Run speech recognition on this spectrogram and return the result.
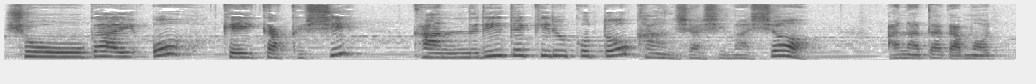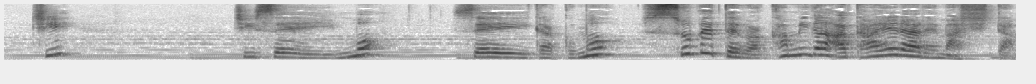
障害を計画し管理できることを感謝しましょう。あなたが持ち、知性も性格もすべては神が与えられました。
